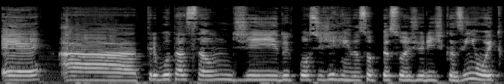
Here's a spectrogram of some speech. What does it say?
é a tributação de, do imposto de renda sobre pessoas jurídicas em 8%,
